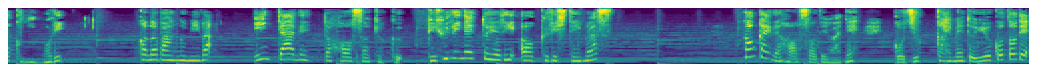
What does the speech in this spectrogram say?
心理学の森。この番組は、インターネット放送局ピフリネットよりお送りしています。今回の放送ではね、50回目ということで、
